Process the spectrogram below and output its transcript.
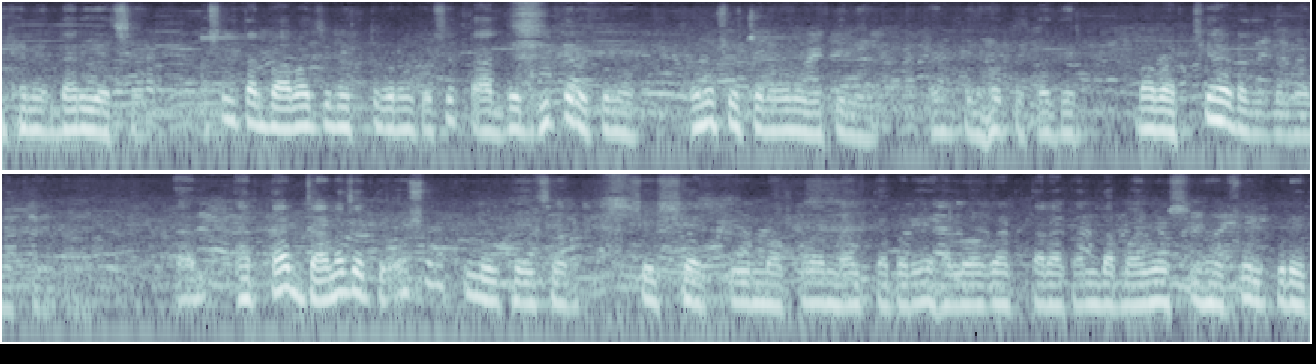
এখানে দাঁড়িয়ে আছে। আসলে তার বাবা যে মৃত্যুবরণ করছে তাদের ভিতরে কোনো অনুশোচনা অনুভূতি নেই। হয়তো তাদের বাবার চেহারাটা তাদের মনে আর তার জানাজাতে অসংখ্য লোক হয়েছেন। সেই শেরপুর নকলা নালতাবাড়ি হালুয়াঘাট, তারাকান্দা, ময়মনসিংহ, ফুলপুরের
